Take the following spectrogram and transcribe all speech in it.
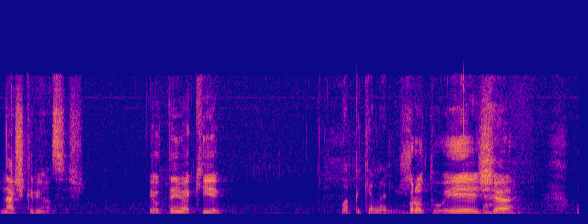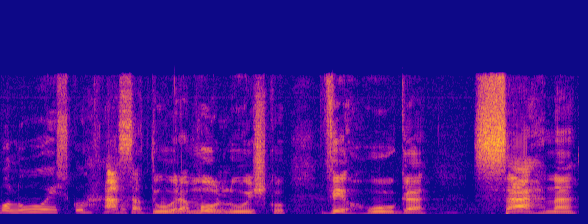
nas crianças? Eu tenho aqui Uma pequena lista. brotoeja, Molusco. assadura, molusco, verruga, sarna.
